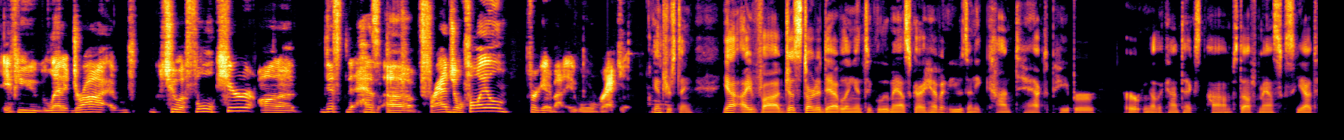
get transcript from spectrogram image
if you let it dry to a full cure on a disc that has a fragile foil, forget about it. It will wreck it. Interesting. Yeah, I've uh, just started dabbling into glue mask. I haven't used any contact paper or you know the context um, stuff masks yet.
